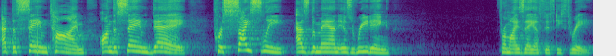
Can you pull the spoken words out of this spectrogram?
at the same time on the same day, precisely as the man is reading from Isaiah 53.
